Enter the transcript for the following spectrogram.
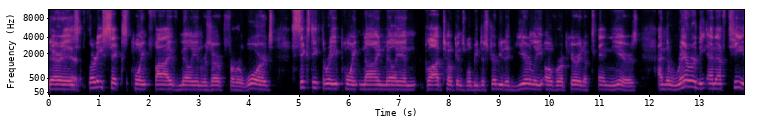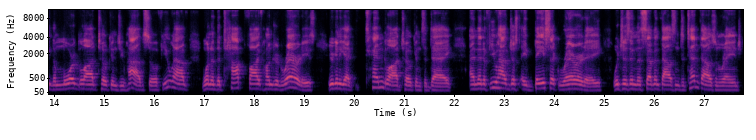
There is 36.5 million reserved for rewards. 63.9 million GLOD tokens will be distributed yearly over a period of 10 years. And the rarer the NFT, the more GLOD tokens you have. So if you have one of the top 500 rarities, you're going to get 10 GLOD tokens a day. And then if you have just a basic rarity, which is in the 7,000 to 10,000 range,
